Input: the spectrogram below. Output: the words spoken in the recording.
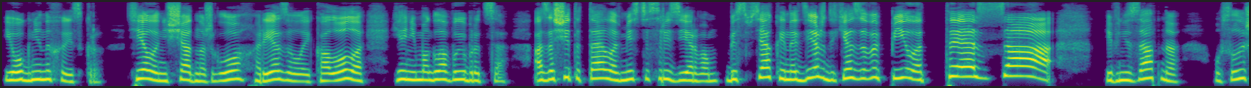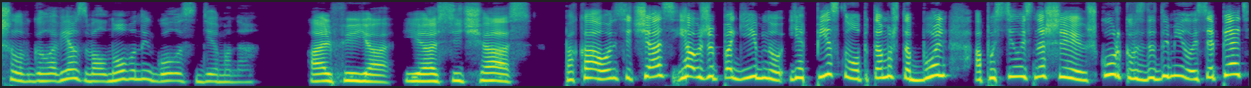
и огненных искр. Тело нещадно жгло, резало и кололо, я не могла выбраться, а защита таяла вместе с резервом. Без всякой надежды я завопила «Теза!» и внезапно услышала в голове взволнованный голос демона. «Альфия, я сейчас!» Пока он сейчас, я уже погибну. Я пискнула, потому что боль опустилась на шею, шкурка вздодымилась опять,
